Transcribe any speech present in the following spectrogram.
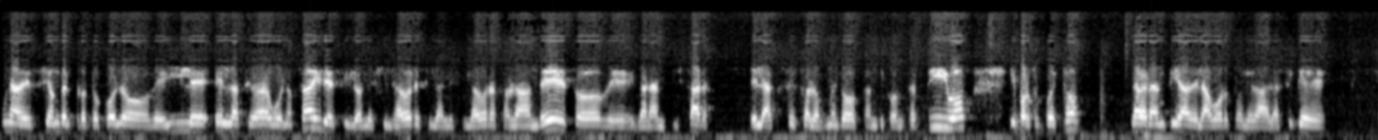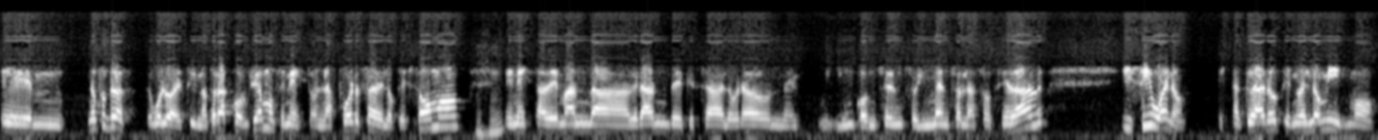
una adhesión del protocolo de ILE en la ciudad de Buenos Aires y los legisladores y las legisladoras hablaban de eso, de garantizar el acceso a los métodos anticonceptivos y por supuesto la garantía del aborto legal. Así que eh, nosotros, te vuelvo a decir, nosotras confiamos en esto, en la fuerza de lo que somos, en esta demanda grande que se ha logrado en un consenso inmenso en la sociedad. Y sí, bueno, está claro que no es lo mismo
